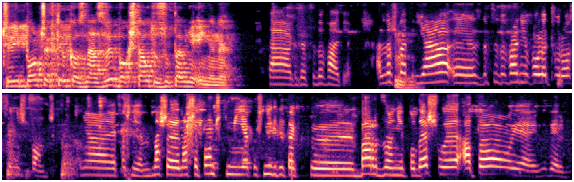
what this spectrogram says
Czyli pączek tylko z nazwy, bo kształt zupełnie inny. Tak, zdecydowanie. Ale na przykład mm. ja e, zdecydowanie wolę czurosy niż pączki. Ja jakoś nie wiem, nasze, nasze pączki mi jakoś nigdy tak e, bardzo nie podeszły, a to jej, uwielbiam.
